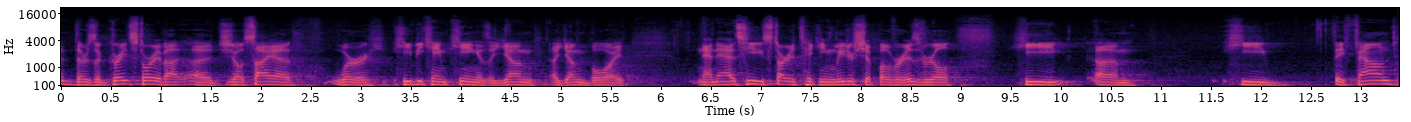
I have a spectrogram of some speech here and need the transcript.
There's a great story about uh, Josiah where he became king as a young, a young boy. And as he started taking leadership over Israel, he, um, he, they found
